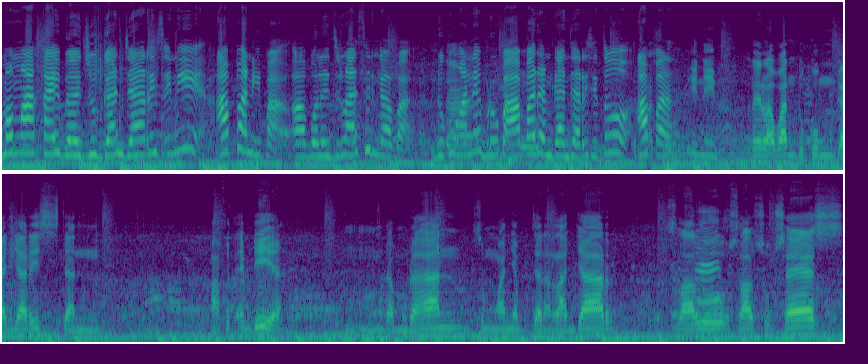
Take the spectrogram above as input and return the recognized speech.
memakai baju Ganjaris ini apa nih Pak? Uh, boleh jelasin nggak Pak? Dukungannya berupa apa dan Ganjaris itu apa? Ini relawan dukung Ganjaris dan Mahfud MD ya. Mudah-mudahan semuanya berjalan lancar, selalu selalu sukses,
